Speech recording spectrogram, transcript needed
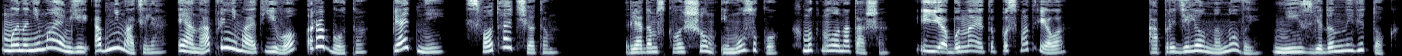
«Мы нанимаем ей обнимателя, и она принимает его работу. Пять дней, с фотоотчетом». Рядом сквозь шум и музыку хмыкнула Наташа. «Я бы на это посмотрела». Определенно новый, неизведанный виток.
